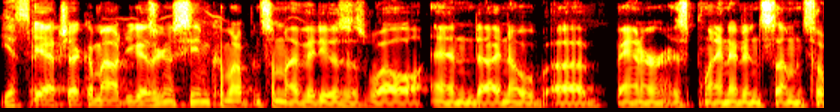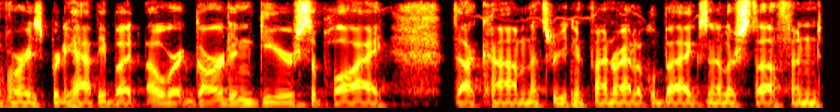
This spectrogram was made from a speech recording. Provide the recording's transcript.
Yes, sir. Yeah, check them out. You guys are going to see him coming up in some of my videos as well. And I know uh, Banner is planted in some so far. He's pretty happy. But over at gardengearsupply.com, that's where you can find radical bags and other stuff. And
